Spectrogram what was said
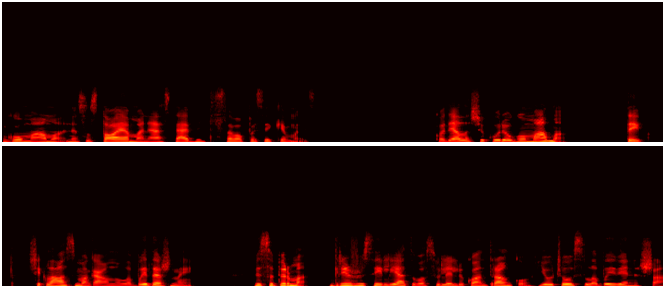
Gaumama nesustoja mane stebinti savo pasiekimais. Kodėl aš įkūriau Gaumamą? Taip, šį klausimą gaunu labai dažnai. Visų pirma, grįžusi į Lietuvą su lėliuku ant rankų, jaučiausi labai vieniša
